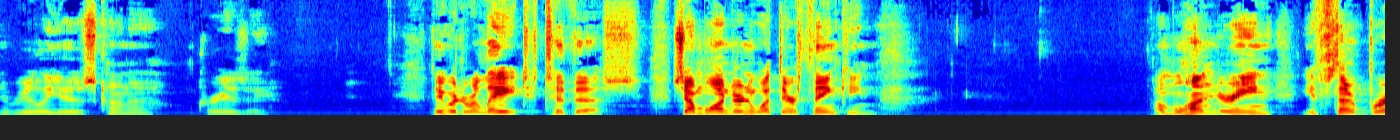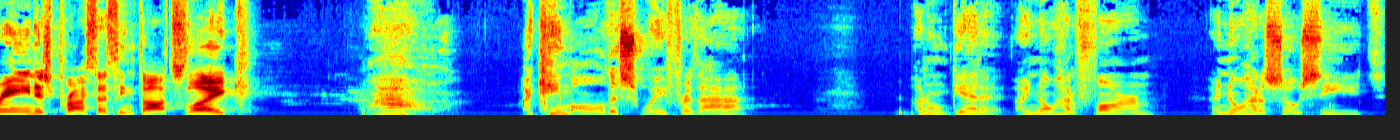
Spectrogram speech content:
It really is kind of crazy. They would relate to this. So I'm wondering what they're thinking. I'm wondering if their brain is processing thoughts like, wow, I came all this way for that? I don't get it. I know how to farm, I know how to sow seeds.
